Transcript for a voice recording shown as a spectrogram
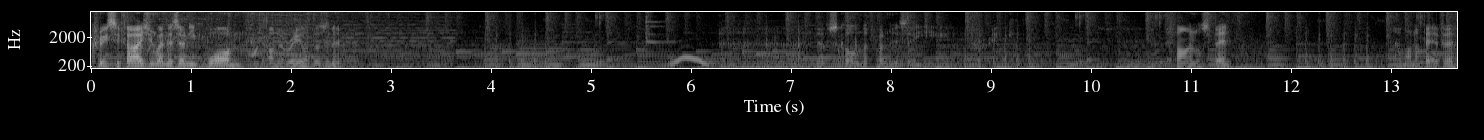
crucifies you when there's only one on a reel, doesn't it? Uh, no skull in the front, is it? You frick. Final spin. I'm on a bit of a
